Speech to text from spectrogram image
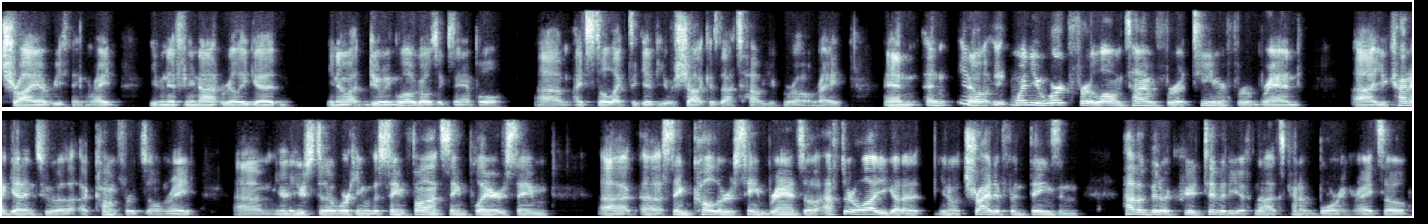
try everything right? Even if you're not really good you know at doing logos example um, i'd still like to give you a shot because that's how you grow right? And and you know when you work for a long time for a team or for a brand uh, you kind of get into a, a comfort zone right Um, you're used to working with the same font, same players, same uh, uh, same colors, same brand. So after a while, you gotta you know try different things and have a bit of creativity. If not, it's kind of boring, right? So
